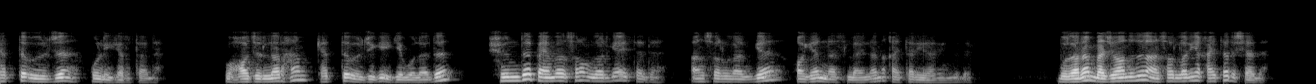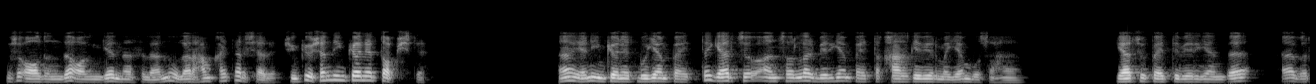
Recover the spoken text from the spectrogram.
katta o'lja qo'lga kiritadi. Muhojirlar ham katta o'ljaga ega bo'ladi. Shunda payg'ambar alayhisalom ularga aytadi ansorlarga olgan narsalaringlarni qaytaringlar endi deb bular ham bajonidan ansorlarga qaytarishadi. O'sha oldinda olingan narsalarni ular ham qaytarishadi. Chunki o'shanda imkoniyat topishdi. Ha ya'ni imkoniyat bo'lgan paytda garchi ansorlar bergan paytda qarzga bermagan bo'lsa ham garchi u paytda berganda ha bir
